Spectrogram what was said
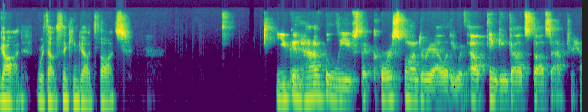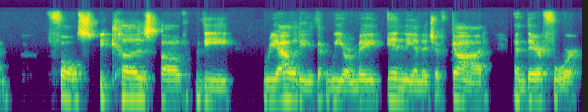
God, without thinking God's thoughts. You can have beliefs that correspond to reality without thinking God's thoughts after him. False because of the reality that we are made in the image of God, and therefore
